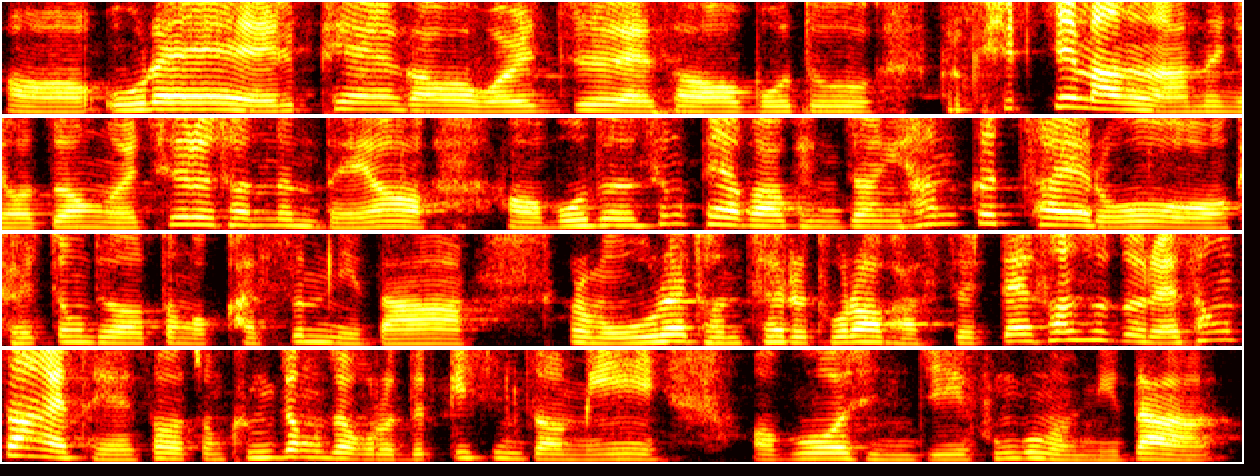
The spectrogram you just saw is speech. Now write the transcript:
어, 올해 LPL과 월즈에서 모두 그렇게 쉽지만은 않은 여정을 치르셨는데요. 어, 모든 승패가 굉장히 한 끗 차이로 결정되었던 것 같습니다. 그럼 올해 전체를 돌아봤을 때 선수들의 성장에 대해서 좀 긍정적으로 느끼신 점이 어, 무엇인지 궁금합니다.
